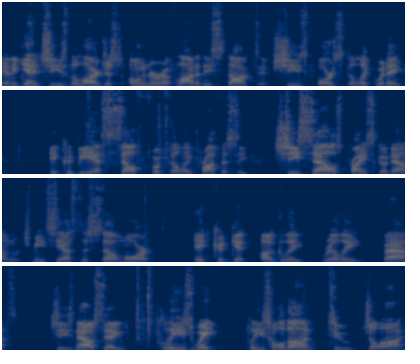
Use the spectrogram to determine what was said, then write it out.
And again, she's the largest owner of a lot of these stocks. If she's forced to liquidate, it could be a self-fulfilling prophecy. She sells, price go down, which means she has to sell more. It could get ugly really fast. She's now saying, please wait, please hold on to July.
